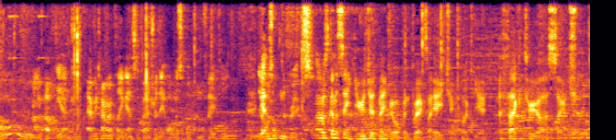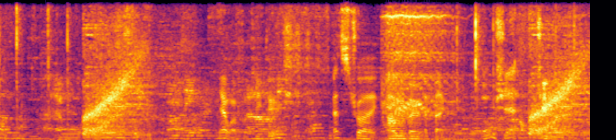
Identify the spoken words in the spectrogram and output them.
Ooh, you have the engine. Every time I play against Adventure, they always open Fatal. They Yeah. always open the bricks. I was gonna say you just made me open bricks. I hate you. Fuck you. Effect to uh, search. I. Yeah, well, fuck you too. Let's try Alribo effect. Oh shit. Chain one.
